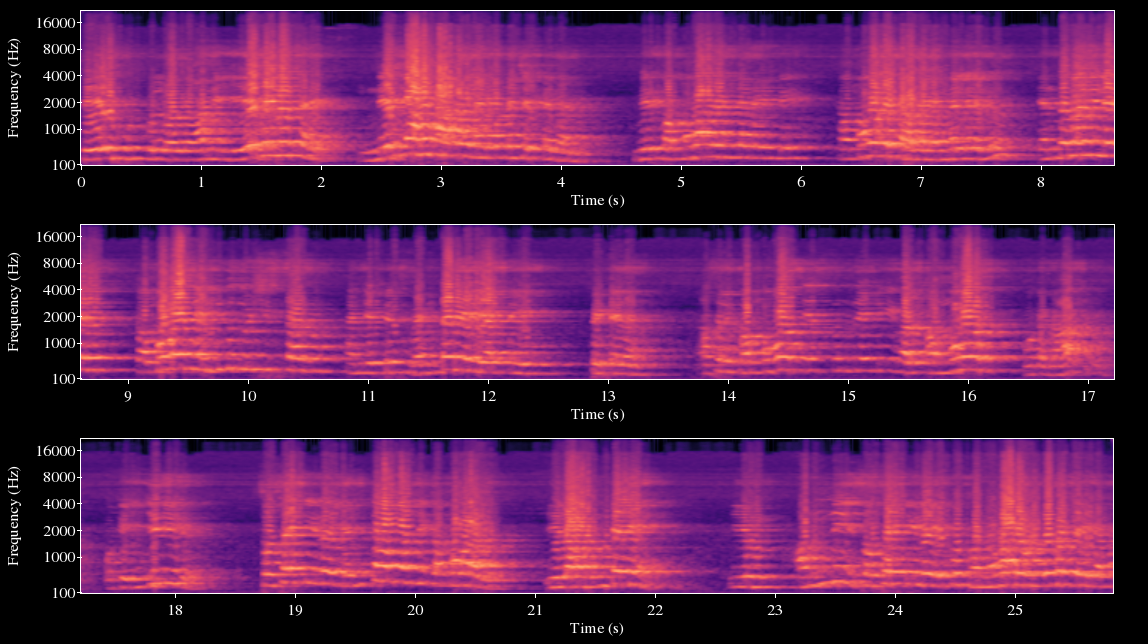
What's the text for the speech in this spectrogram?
ఫేస్బుక్లో కానీ ఏదైనా సరే నిర్మోహమాటం లేకుండా చెప్పేదాన్ని. మీరు కమ్మవారు అంటారేంటి? కమ్మవారు చాలా ఎమ్మెల్యేలు. ఎంతమంది లేరు? కమ్మవారిని ఎందుకు దూషిస్తారు? అని చెప్పేసి వెంటనే రియాక్ట్ అయ్యి పెట్టేదాన్ని. అసలు కమ్మవారు చేసుకున్నది ఏంటి వాళ్ళ కమ్మవారు ఒక డాక్టర్ ఒక ఇంజనీర్ సొసైటీలో ఎంతో మంది కమ్మవారు ఇలా ఉంటేనే ఈ అన్ని సొసైటీలో ఎక్కువ కమ్మవారు ఉండబట్టే కదా.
